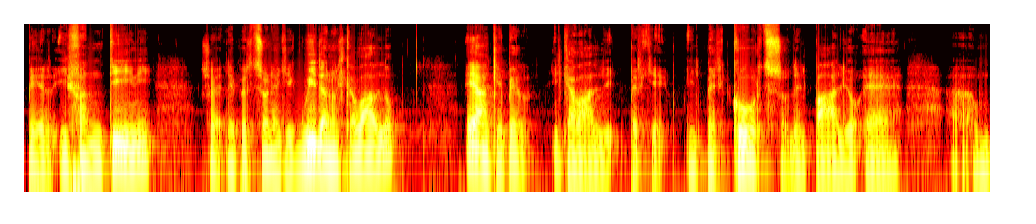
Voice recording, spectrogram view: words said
per i fantini, cioè le persone che guidano il cavallo, e anche per i cavalli perché il percorso del palio è uh,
